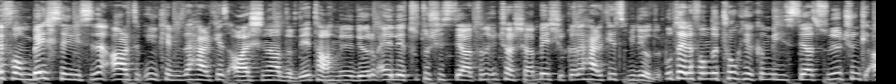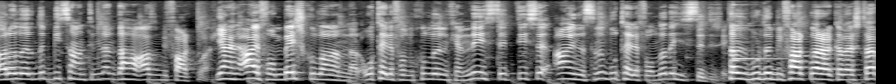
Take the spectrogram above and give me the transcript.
iPhone 5 serisine artık ülkemizde herkes aşinadır diye tahmin ediyorum. Elle tutuş hissiyatını 3 aşağı 5 yukarı herkes biliyordur. Bu telefonda çok yakın bir hissiyat sunuyor. Çünkü aralarında 1 santimden daha az bir fark var. Yani iPhone 5 kullananlar o telefonu kullanırken ne hissettiyse aynısını bu telefonda da hissedecek. Tabi burada bir fark var arkadaşlar.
